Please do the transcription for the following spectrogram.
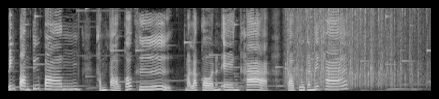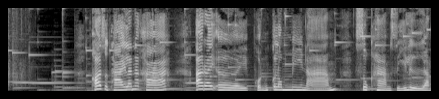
ปิ๊งปองปิ๊งปองคำตอบก็คือมะละกอนั่นเองค่ะ ตอบถูกกันไหมคะ ข้อสุดท้ายแล้วนะคะ อะไรเอ่ย ผลกลมมีหนาม สุกหามสีเหลือง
